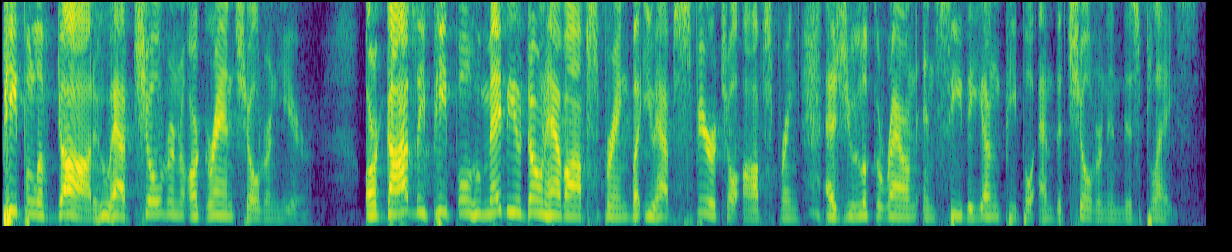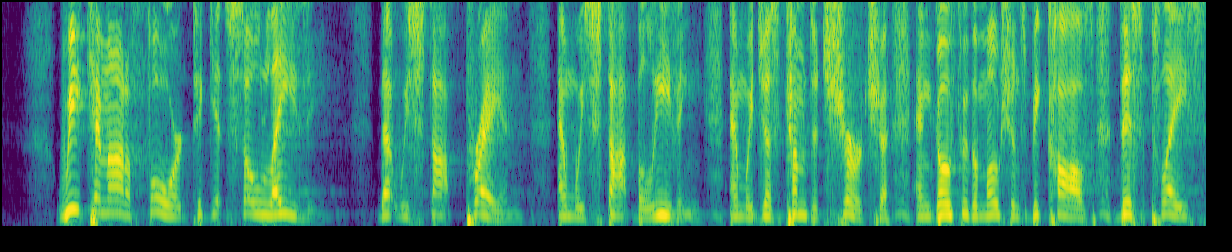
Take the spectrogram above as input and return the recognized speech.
people of God who have children or grandchildren here, or godly people who maybe you don't have offspring, but you have spiritual offspring as you look around and see the young people and the children in this place. We cannot afford to get so lazy that we stop praying and we stop believing and we just come to church uh, and go through the motions because this place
